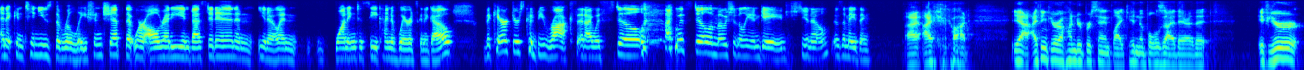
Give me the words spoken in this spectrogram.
and it continues the relationship that we're already invested in and you know and wanting to see kind of where it's going to go the characters could be rocks and i was still i was still emotionally engaged you know? It was amazing i i god. Yeah i think you're 100% like hitting a bullseye there that if you're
